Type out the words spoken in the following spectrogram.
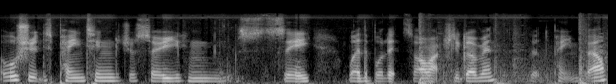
I will shoot this painting just so you can see where the bullets are actually going. That the painting fell.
